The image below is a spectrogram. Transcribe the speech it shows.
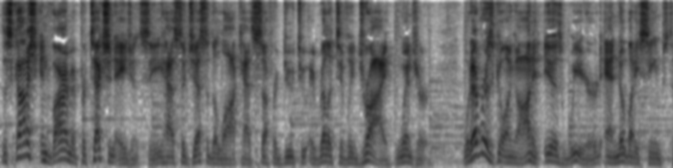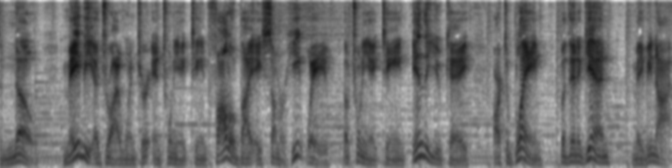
The Scottish Environment Protection Agency has suggested the loch has suffered due to a relatively dry winter. Whatever is going on, it is weird and nobody seems to know. Maybe a dry winter in 2018 followed by a summer heat wave of 2018 in the UK are to blame, but then again, maybe not.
